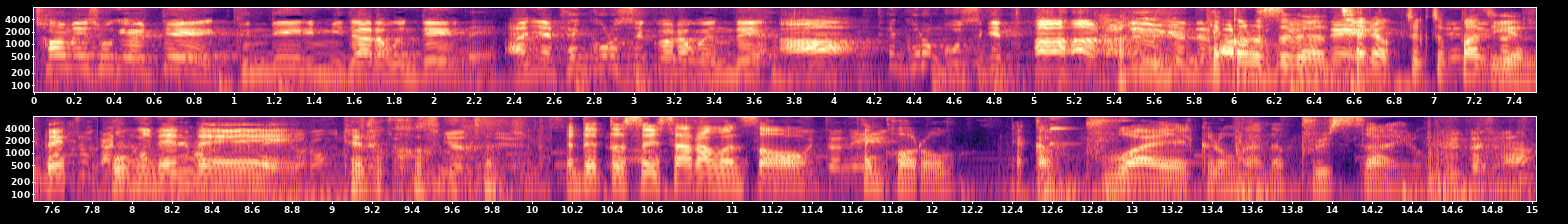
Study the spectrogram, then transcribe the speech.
처음에 소개할 때 근데일입니다라고 했는데 네. 아니야 탱커로 쓸 거라고 했는데 아 탱커로 못 쓰겠다라는 의견들 탱커로 쓰면 체력 쭉쭉 빠지겠는데? 공인했네. 대놓고. 근데 또 쓸 사람은 써. 탱커로. 약간 부활 그런 거 하나? 불사 이런 거. 여기까지만.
